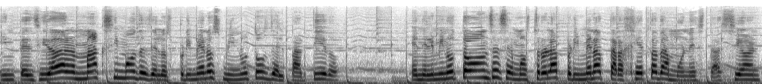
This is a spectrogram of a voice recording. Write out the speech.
intensidad al máximo desde los primeros minutos del partido. En el minuto 11 se mostró la primera tarjeta de amonestación.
